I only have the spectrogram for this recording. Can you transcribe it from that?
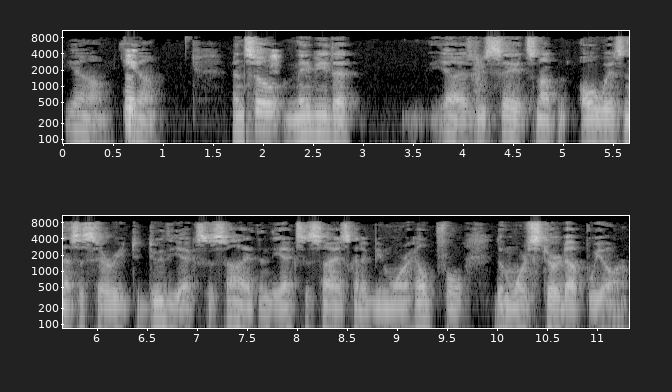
Yeah, So- yeah. And so maybe that, yeah, as you say, it's not always necessary to do the exercise and the exercise is going to be more helpful the more stirred up we are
